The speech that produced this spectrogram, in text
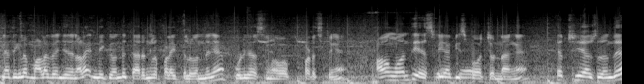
நேற்றுக்குள்ள மழை பெஞ்சதுனால இன்றைக்கி வந்து கருங்கலப்பாளையத்தில் வந்துங்க புலிதாசனம் படைச்சிட்டுங்க. அவங்க வந்து எஸ்பி ஆஃபீஸ் போக சொன்னாங்க. எஸ்பி ஆஃபீஸ் வந்து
